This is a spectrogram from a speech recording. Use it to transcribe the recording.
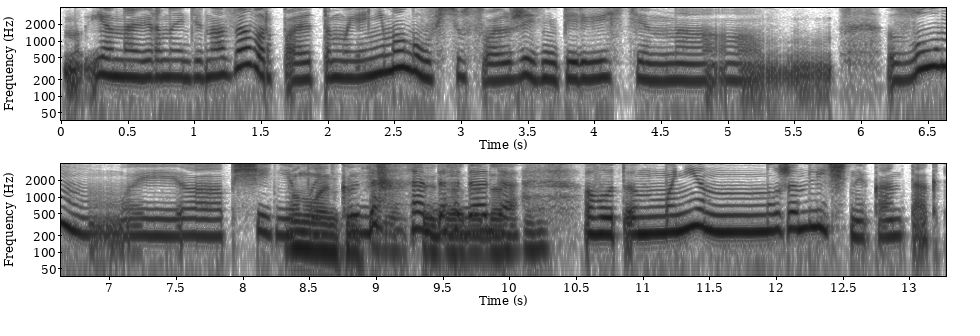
Ну, я, наверное, динозавр, поэтому я не могу всю свою жизнь перевести на а, Zoom и общение. Онлайн-конференции. Да, да, да, да, да. Вот, мне нужен личный контакт.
